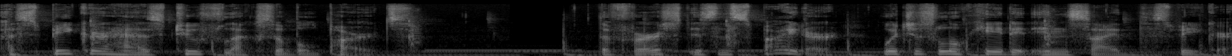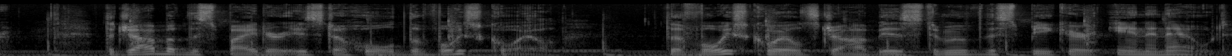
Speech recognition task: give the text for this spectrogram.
A speaker has two flexible parts. The first is the spider, which is located inside the speaker. The job of the spider is to hold the voice coil. The voice coil's job is to move the speaker in and out.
